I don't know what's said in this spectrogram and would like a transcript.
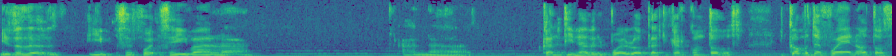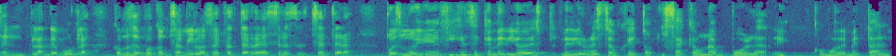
Y entonces y se fue, se iba a la a la cantina del pueblo a platicar con todos. ¿Y cómo te fue, no? Todos en plan de burla. ¿Cómo te fue con tus amigos extraterrestres, etcétera? Pues muy bien, fíjense que me dio me dieron este objeto y saca una bola de como de metal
